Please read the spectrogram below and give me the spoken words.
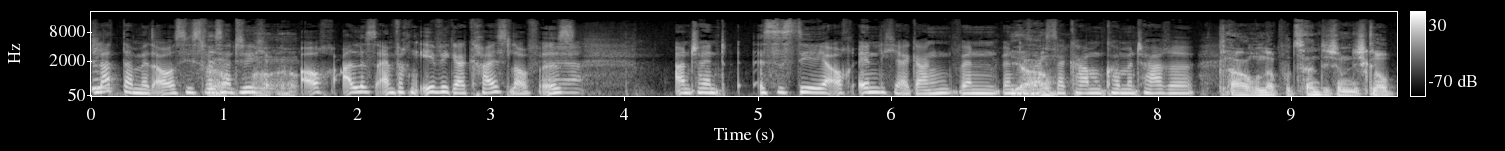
glatt damit aussiehst, was Ja, natürlich ja, ja. auch alles einfach ein ewiger Kreislauf ist. Ja. Anscheinend ist es dir ja auch ähnlich ergangen, wenn, wenn Ja. du sagst, da kamen Kommentare. Klar, hundertprozentig. Und ich glaube,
